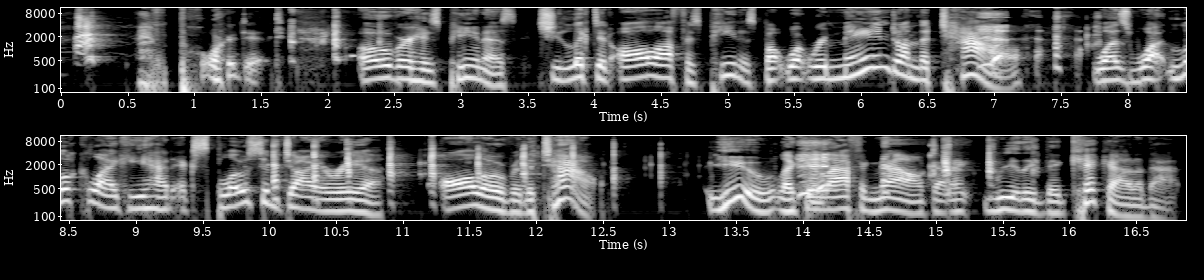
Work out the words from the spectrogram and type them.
and poured it over his penis. She licked it all off his penis. But what remained on the towel was what looked like he had explosive diarrhea all over the towel you, like you're laughing now, got a really big kick out of that.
